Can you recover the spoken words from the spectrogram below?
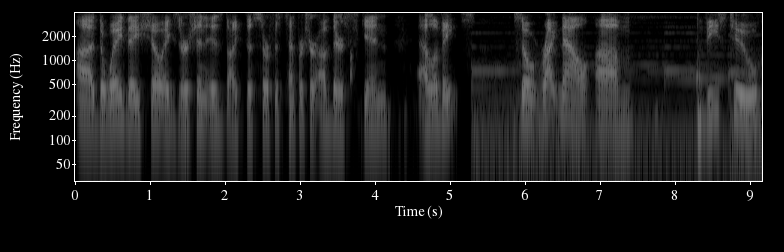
Uh, the way they show exertion is like the surface temperature of their skin elevates. So right now, um, these two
